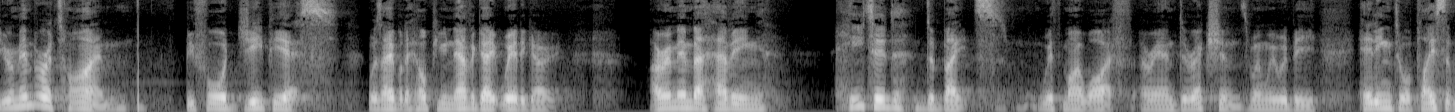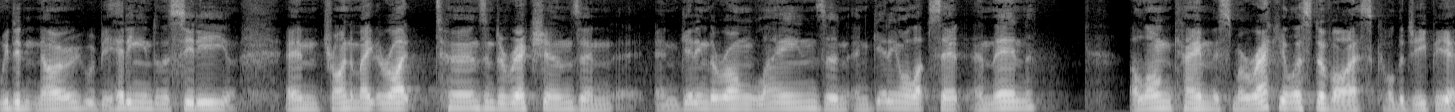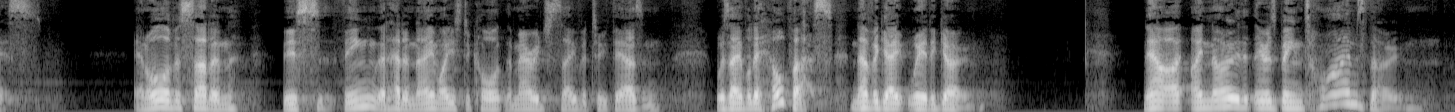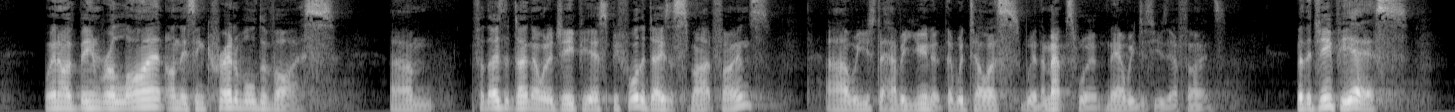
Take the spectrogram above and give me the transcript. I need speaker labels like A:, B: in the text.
A: Do you remember a time before GPS was able to help you navigate where to go? I remember having heated debates with my wife around directions when we would be heading to a place that we didn't know. We would be heading into the city and trying to make the right turns and directions and, and getting the wrong lanes and, and getting all upset. And then along came this miraculous device called the GPS. And all of a sudden, this thing that had a name, I used to call it the Marriage Saver 2000, was able to help us navigate where to go. Now, I, know that there has been times, though, when I've been reliant on this incredible device. Um, for those that don't know what a GPS, before the days of smartphones, uh, we used to have a unit that would tell us where the maps were. Now we just use our phones. But the GPS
